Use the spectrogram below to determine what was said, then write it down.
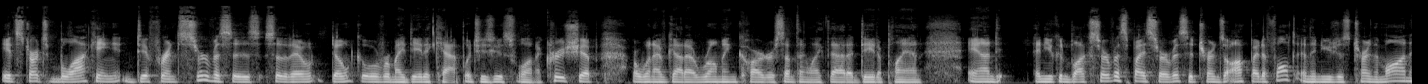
it starts blocking different services so that I don't, don't go over my data cap, which is useful on a cruise ship or when I've got a roaming card or something like that, a data plan. And and you can block service by service. It turns off by default, and then you just turn them on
